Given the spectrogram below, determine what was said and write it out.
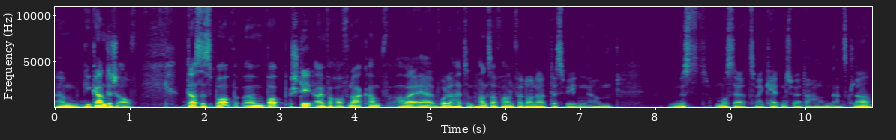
ähm, gigantisch auf. Das ist Bob. Ähm, Bob steht einfach auf Nahkampf, aber er wurde halt zum Panzerfahren verdonnert, deswegen ähm, müsst, muss er zwei Kettenschwerter haben, ganz klar.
